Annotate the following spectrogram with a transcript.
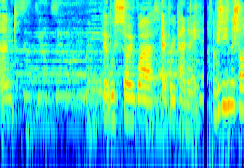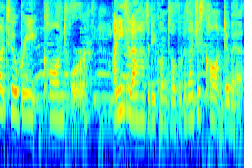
And it was so worth every penny. I'm just using the Charlotte Tilbury contour. I need to learn how to do contour because I just can't do it.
